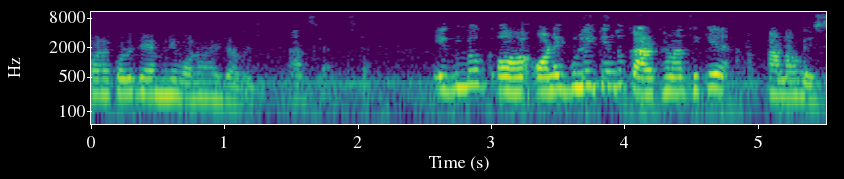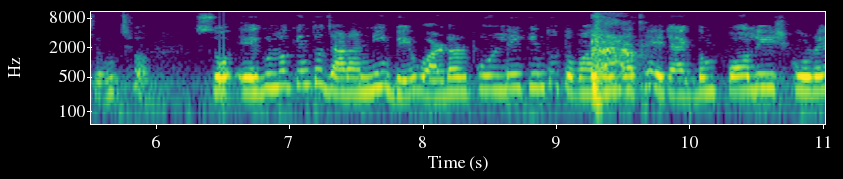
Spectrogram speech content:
মনে করে যে এমনি মনে হয় যাবে। আচ্ছা আচ্ছা। এগুলো অনেকগুলোই কিন্তু কারখানা থেকে আনা হয়েছে বুঝছ? সো এগুলো কিন্তু যারা নিবে অর্ডার করলেই কিন্তু তোমাদের কাছে এটা একদম পলিশ করে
